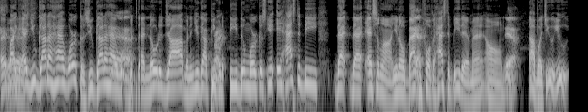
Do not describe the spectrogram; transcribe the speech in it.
everybody. Yeah. You gotta have workers. You gotta have Yeah. workers that know the job, and then you got people Right. that lead them workers. It has to be that that echelon. You know, back and forth. It has to be there, man. Um, Yeah, Nah, but you you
